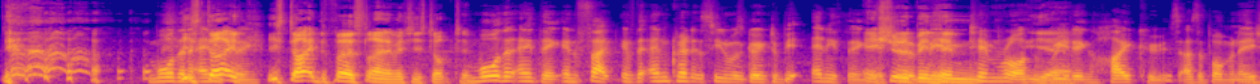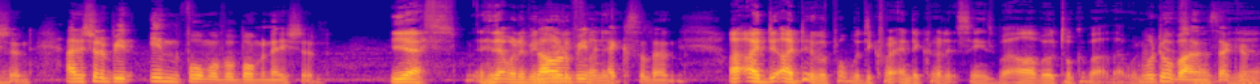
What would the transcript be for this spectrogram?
more than he started. anything. He started the first line and then she stopped him. More than anything, in fact, if the end credit scene was going to be anything, It it, should have been him- Tim Roth yeah. reading haikus as Abomination, and it should have been in form of Abomination. Yes, that would have been. that really would have been funny. excellent. I, I do. I do have a problem with the end of credit scenes, but oh, we'll talk about that when we We'll talk get about it in a second. yeah.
